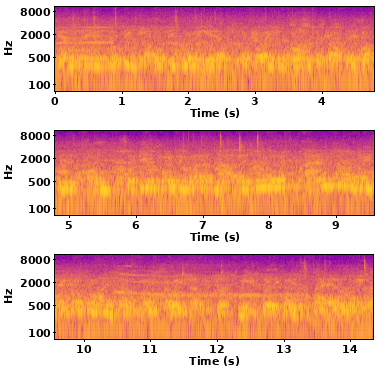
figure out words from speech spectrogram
Scandinavians have seen trouble brewing here. The Croatians glance across, they've got the wrist on, the field closing right up now, but it's all Norway, and Norway, they cross the line in third place. Croatia just squeezed third place ahead of Russia.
